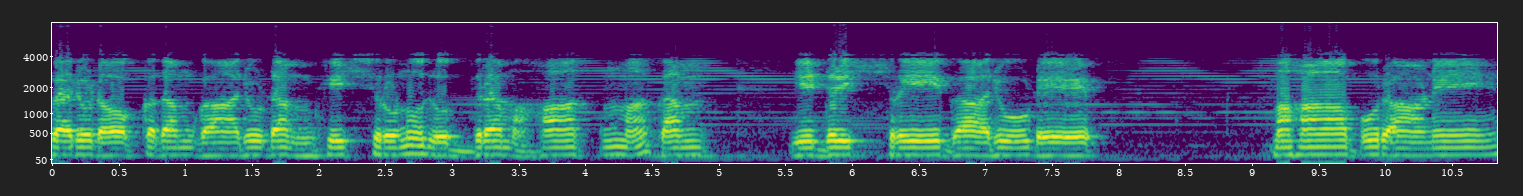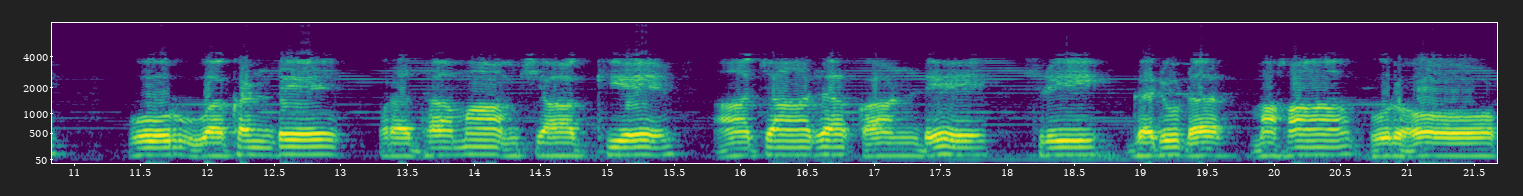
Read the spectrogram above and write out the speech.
गरुडोक्तं गारुडं हि शृणुरुद्रमहात्मकम् श्रीगारुडे महापुराणे पूर्वखण्डे प्रथमां शाख्ये आचारकाण्डे श्रीगरुडमहापुरो।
